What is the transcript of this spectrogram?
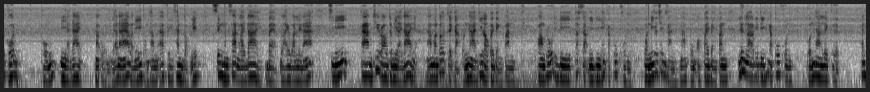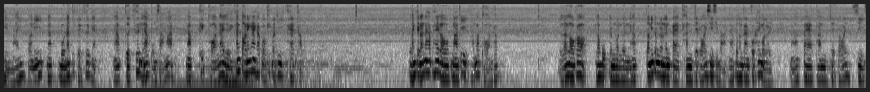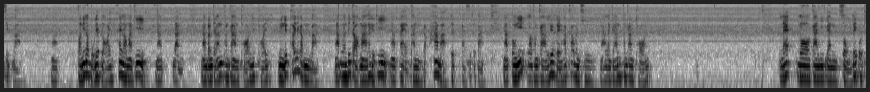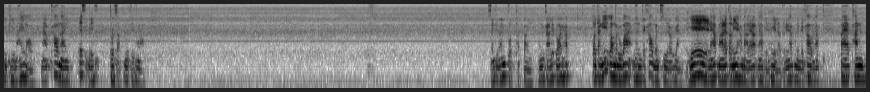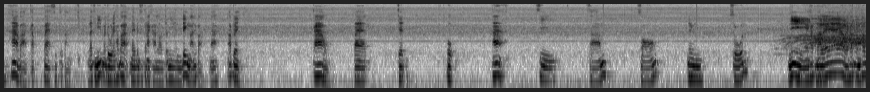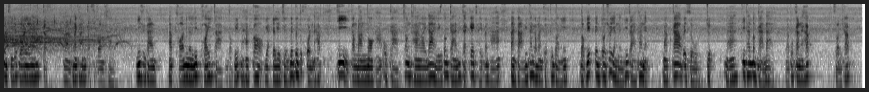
ทุกคนผมมีรายได้มาโอนอีกแล้วนะ วันนี้ผมทำแอปพลิเคชันดอกลิสซึ่งมันสร้างรายได้แบบรายวันเลยนะ ทีนี้การที่เราจะมีรายได้เนี่ยนะมันก็เกิดจากผลงานที่เราไปแบ่งปัน ความรู้ดีๆทักษะดีๆให้กับผู้คน วันนี้ก็เช่นกันนะผมออกไปแบ่งปันเรื่องราวดีๆให้กับผู้คน ผลงานเลยเกิดท่านเห็นไหมตอนนี้นะโบนัสที่เกิดขึ้นเนี่ยนะครับเกิดขึ้นแล้วผมสามารถนับคลิกถอนได้เลยขั้นตอนง่ายๆครับเราคลิกมาที่แคสครับ หลังจากนั้นนะครับให้เรามาที่คำว่าถอนครับ แล้วเราก็ระบุจำนวนเงินนะครับ ตอนนี้จำนวนเงิน 8,740 บาทนะครับเราทำการกดให้หมดเลยนะ8,740 บาทนะตอนนี้ระบุเรียบร้อยให้เรามาที่นับดันนะหลังจากนั้นทำการถอนลิทพอยต์หนึ่งลิทพอยต์เท่ากับ1บาทนะเงินที่จะออกมาก็อยู่ที่นะ8,000กับ5บาทจุด80สตางค์นะตรงนี้เราทำการเลือกเลยนะครับเข้าบัญชีนะหลังจากนั้นทำการถอน และรอการยืนยันส่งเลข OTP มาให้เรานับเข้าใน SMS โทรศัพท์มือถือของเรา หลังจากนั้นกดถัดไปทำการเรียบร้อยนะครับ ต่อจากนี้เรามาดูว่าเงินจะเข้าบัญชีเราอย่างเย่นะครับมาแล้วตอนนี้นะครับมาแล้วนะครับเห็นให้เห็นแล้วตอนนี้ครับเงินจะเข้านะครับ8,005บาทกับ80สตางค์แล้วทีนี้มาดูนะครับว่าในบัญชีธนาคารเราจะมีเงินเด้งมาหรือเปล่านะนับเลย9 8 7 6 5 4 3 2 1 0นี่นะครับมาแล้วนะครับเงินเข้าบัญชีเรียบร้อยแล้วนะครับกับธนาคารกสิกรไทย นี่คือการนับถอนเงินลิทพอยต์จากดอกลิทนะครับก็อยากจะเรียนเชิญเพื่อนๆทุกคนนะครับที่กำลังมองหาโอกาสช่องทางรายได้ หรือต้องการที่จะแก้ไขปัญหาต่างๆที่ท่านกำลังเกิดขึ้นตอนนี้ ดอกลิทเป็นตัวช่วยอย่างหนึ่งที่จะให้ท่านเนี่ยนับก้าวไปสู่จุดนะที่ท่านต้องการได้แล้วพบกันนะครับ สวัสดีครับ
